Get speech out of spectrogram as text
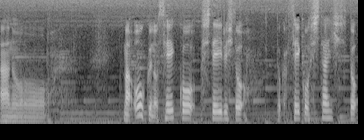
あのーまあ、多くの成功している人とか成功したい人、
